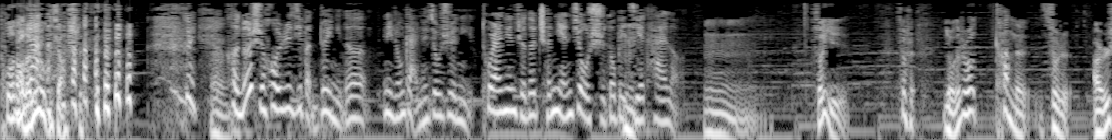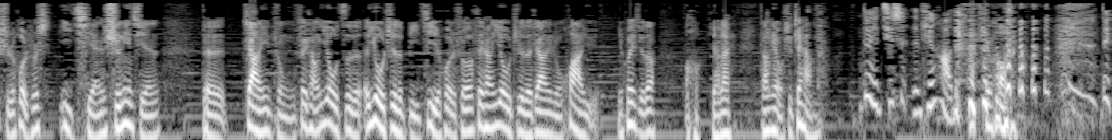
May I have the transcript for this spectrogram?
拖到了六个小时。对，嗯很多时候日记本对你的那种感觉，就是你突然间觉得陈年旧事都被揭开了。嗯，所以就是有的时候看的就是儿时或者说是以前十年前的这样一种非常幼稚的、呃幼稚的笔记，或者说非常幼稚的这样一种话语，你会觉得哦，原来当年我是这样的，对，其实呃挺好的。挺好的。对，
